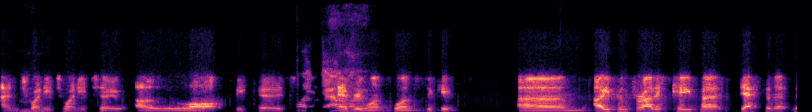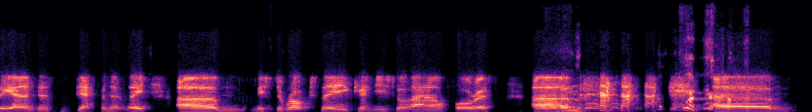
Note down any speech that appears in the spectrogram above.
and Mhm. 2022 a lot because everyone wants to get um, open for Alice Cooper, definitely, Anders, definitely. Um, Mr. Roxy, can you sort that out for us? Um, um,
